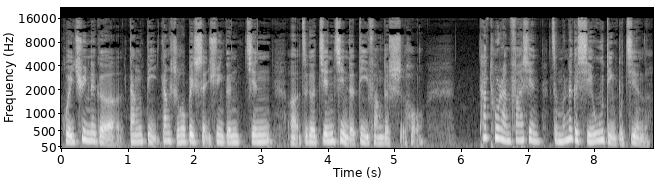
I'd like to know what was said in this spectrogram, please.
回去那个当地，当时候被审讯跟监呃这个监禁的地方的时候。他突然发现，怎么那个斜屋顶不见了？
